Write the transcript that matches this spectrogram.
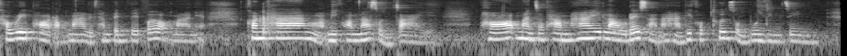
เขารีพอร์ตออกมาหรือทำเป็นเปเปอร์ออกมาเนี่ยค่อนข้างมีความน่าสนใจ เพราะมันจะทำให้เราได้สารอาหารที่ครบถ้วนสมบูรณ์จริง ๆ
